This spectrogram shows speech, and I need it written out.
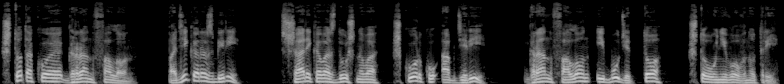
Что такое гранфалон? Поди-ка разбери. С шарика воздушного шкурку обдери. Гранфалон и будет то, что у него внутри.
